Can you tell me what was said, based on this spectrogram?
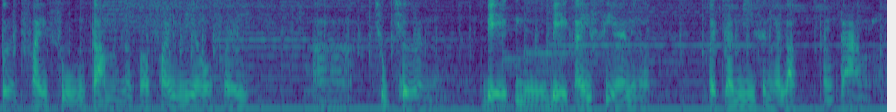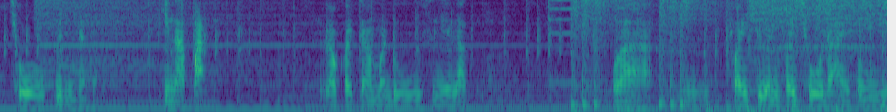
เปิดไฟสูงต่ำแล้วก็ไฟเลี้ยวไฟฉุกเฉิน เบรกมือเบรกไอเสียนะครับ ก็จะมีสัญลักษณ์ ต่างๆ โชว์ขึ้นนะครับ ที่หน้าปัด เราก็จะมาดูสัญลักษณ์ ว่ามีไฟเตือนไฟโชว์ได้ตรงนี้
